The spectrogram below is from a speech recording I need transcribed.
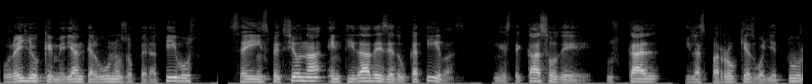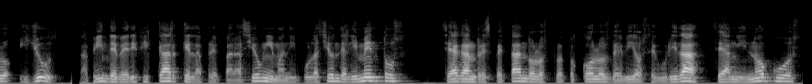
Por ello que mediante algunos operativos se inspecciona entidades educativas, en este caso de Suscal y las parroquias Guayeturo y Yud, a fin de verificar que la preparación y manipulación de alimentos se hagan respetando los protocolos de bioseguridad, sean inocuos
